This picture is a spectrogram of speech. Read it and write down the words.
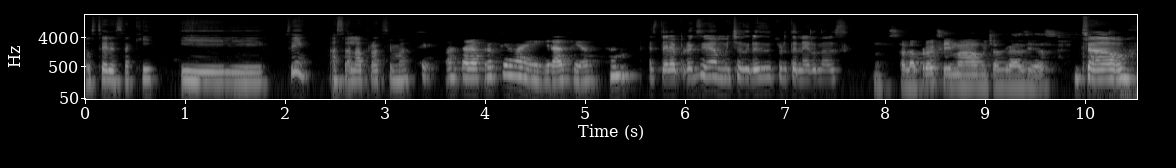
ustedes aquí. Y sí, hasta la próxima. Sí, hasta la próxima y gracias. Hasta la próxima, muchas gracias por tenernos. Hasta la próxima, muchas gracias. Chao.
